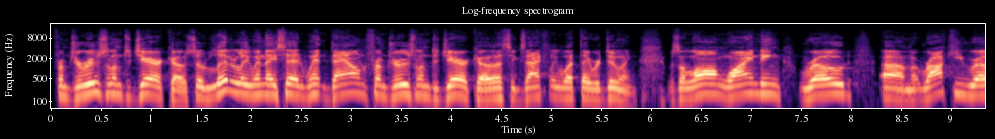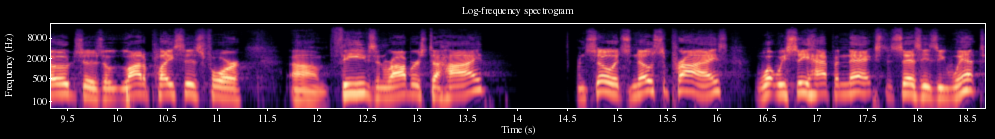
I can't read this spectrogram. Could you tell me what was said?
from Jerusalem to Jericho. So, literally, when they said went down from Jerusalem to Jericho, that's exactly what they were doing. It was a long, winding road, um, rocky road. So, there's a lot of places for um, thieves and robbers to hide. And so, it's no surprise what we see happen next. It says, as he went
